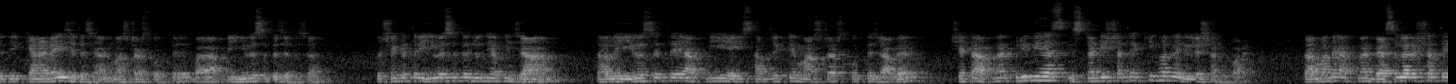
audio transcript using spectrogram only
যদি কানাডায় যেতে চান, মাস্টার্স করতে, বা আপনি ইউএসএতে যেতে চান, তো সেক্ষেত্রে ইউএসএতে যদি আপনি যান, তাহলে ইউএসএতে আপনি এই সাবজেক্টে মাস্টার্স করতে যাবেন, সেটা আপনার প্রিভিয়াস স্টাডির সাথে কীভাবে রিলেশন করে? তার মানে আপনার ব্যাচেলারের সাথে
